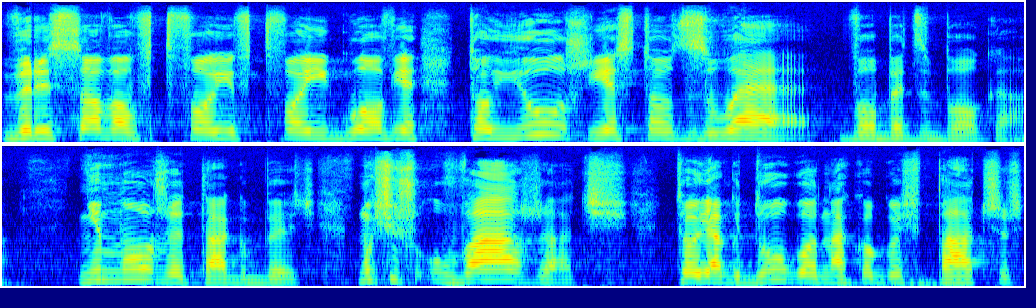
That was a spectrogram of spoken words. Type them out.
wyrysował w twojej, w twojej głowie, to już jest to złe wobec Boga. Nie może tak być. Musisz uważać to, jak długo na kogoś patrzysz.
